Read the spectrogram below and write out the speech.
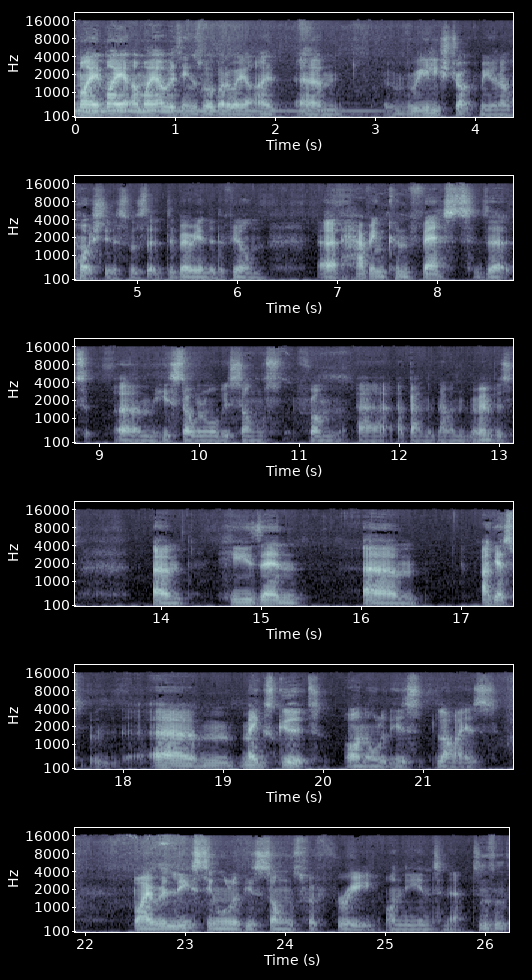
My my uh, my other thing as well, by the way, I um, really struck me when I watched this was at the very end of the film, uh, having confessed that um, he's stolen all his songs from uh, a band that no one remembers. Um, he then, um, I guess, uh, makes good on all of his lies by releasing all of his songs for free on the internet. Mhm.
